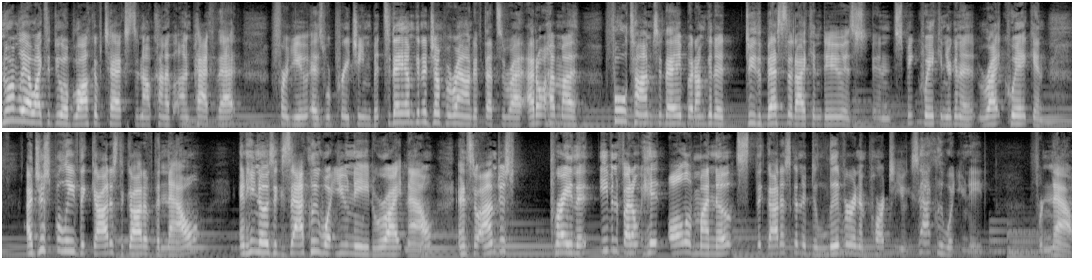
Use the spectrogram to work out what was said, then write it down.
Normally, I like to do a block of text and I'll kind of unpack that for you as we're preaching. But today I'm going to jump around if that's all right. I don't have my full time today, but I'm going to do the best that I can do is and speak quick and you're going to write quick and I just believe that God is the God of the now and he knows exactly what you need right now. And so I'm just praying that even if I don't hit all of my notes, that God is going to deliver and impart to you exactly what you need for now.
